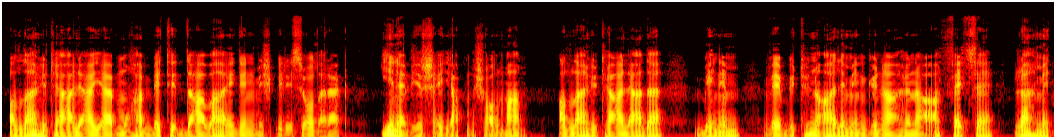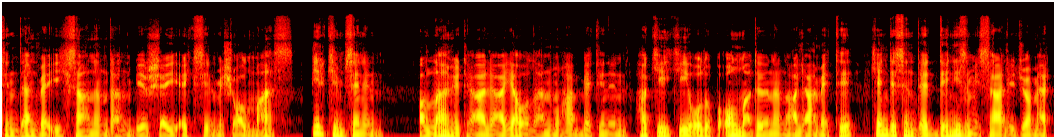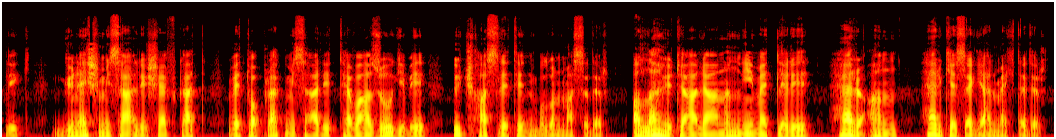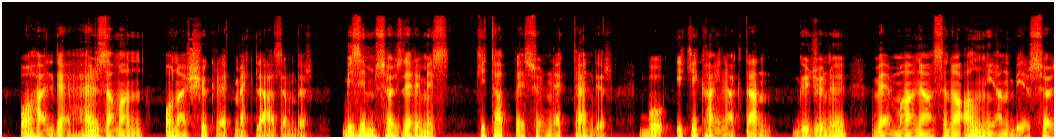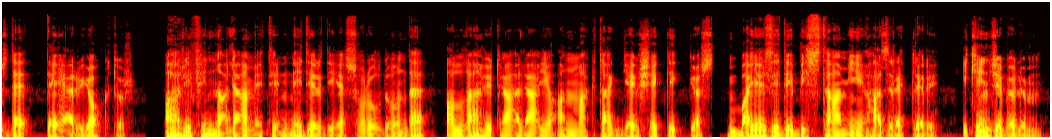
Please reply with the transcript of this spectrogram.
Allahü Teala'ya muhabbeti dava edinmiş birisi olarak yine bir şey yapmış olmam. Allahü Teala da benim ve bütün alemin günahını affetse rahmetinden ve ihsanından bir şey eksilmiş olmaz. Bir kimsenin Allahü Teala'ya olan muhabbetinin hakiki olup olmadığının alameti kendisinde deniz misali cömertlik, güneş misali şefkat ve toprak misali tevazu gibi üç hasletin bulunmasıdır. Allahü Teala'nın nimetleri her an herkese gelmektedir. O halde her zaman ona şükretmek lazımdır. Bizim sözlerimiz kitap ve sünnettendir. Bu iki kaynaktan gücünü ve manasını almayan bir sözde değer yoktur. Arif'in alameti nedir diye sorulduğunda Allahü Teala'yı anmakta gevşeklik göster. Bayezid-i Bistami Hazretleri 2. bölüm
